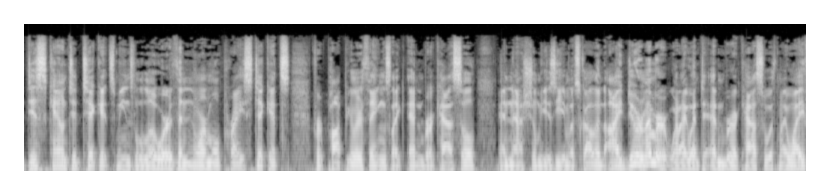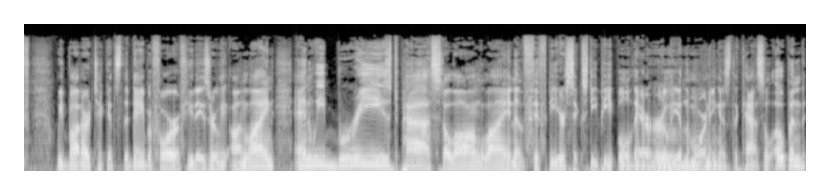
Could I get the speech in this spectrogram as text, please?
Discounted tickets means lower than normal price tickets for popular things like Edinburgh Castle and National Museum of Scotland. I do remember when I went to Edinburgh Castle with my wife, we bought our tickets the day before, a few days early online, and we breezed past a long line of 50 or 60 people there early in the mm. morning as the castle opened.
